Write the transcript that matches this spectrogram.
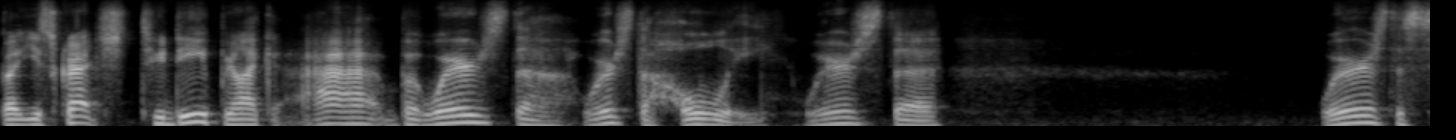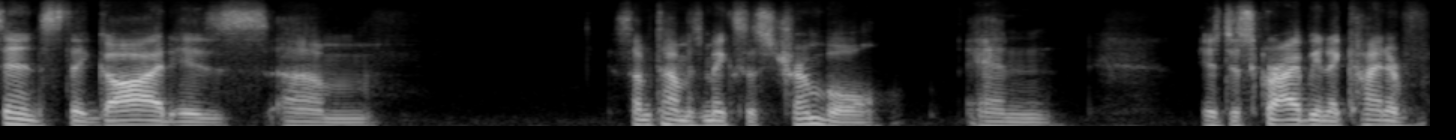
but you scratch too deep you're like ah but where's the where's the holy? Where's the where's the sense that god is um sometimes makes us tremble and is describing a kind of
